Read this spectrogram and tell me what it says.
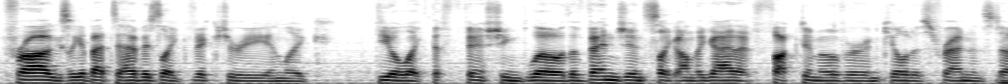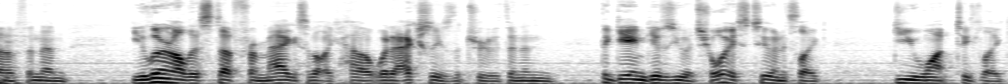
Frog's like about to have his like victory and like deal like the finishing blow, the vengeance like on the guy that fucked him over and killed his friend and stuff. Mm-hmm. And then you learn all this stuff from Magus about like how what actually is the truth. And then the game gives you a choice too, and it's like, do you want to like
